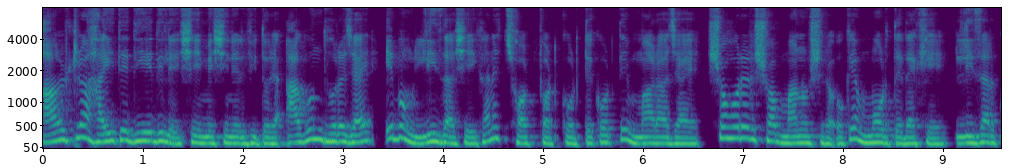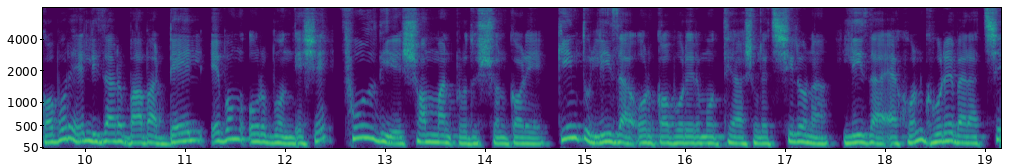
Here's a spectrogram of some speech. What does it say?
আল্ট্রা হাইতে দিয়ে দিলে সেই মেশিনের ভিতরে আগুন ধরে যায় এবং লিজা সেইখানে ছটফট করতে করতে মারা যায়। শহরের সব মানুষরা ওকে মরতে দেখে। লিজার কবরে লিজার বাবা ডেল এবং ওর বোন এসে ফুল দিয়ে সম্মান প্রদর্শন করে। কিন্তু লিজা ওর কবরের মধ্যে আসলে ছিল না। লিজা এখন ঘুরে বেড়াচ্ছে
